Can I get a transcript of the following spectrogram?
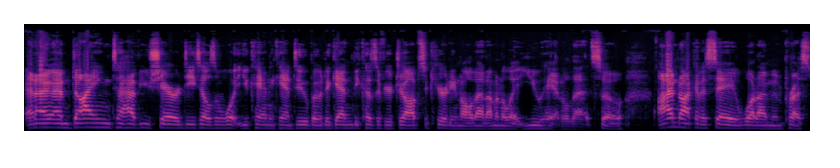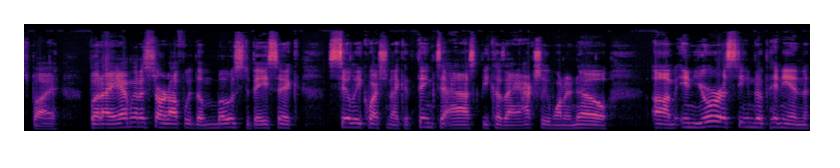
and I, am dying to have you share details of what you can and can't do, but again, because of your job security and all that, I'm going to let you handle that. So I'm not going to say what I'm impressed by, but I am going to start off with the most basic, silly question I could think to ask because I actually want to know. Um, in your esteemed opinion,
